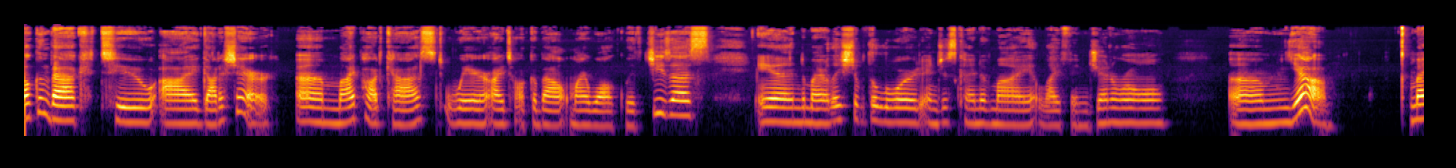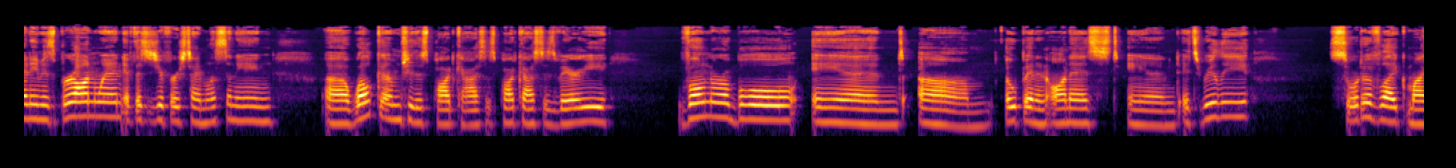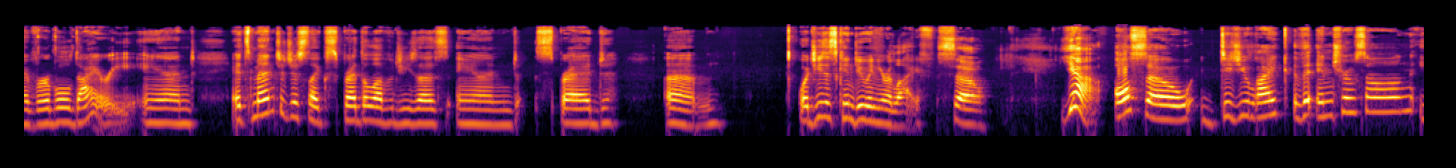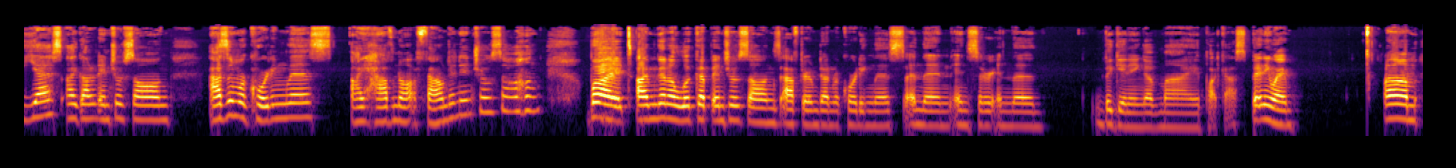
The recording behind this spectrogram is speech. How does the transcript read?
Welcome back to I Gotta Share, um, my podcast where I talk about my walk with Jesus and my relationship with the Lord and just kind of my life in general. Um, yeah, my name is Bronwyn. If this is your first time listening, uh, welcome to this podcast. This podcast is very vulnerable and um, open and honest, and it's really sort of like my verbal diary. And it's meant to just like spread the love of Jesus and spread um, what Jesus can do in your life. So, yeah. Also, did you like the intro song? Yes, I got an intro song. As I'm recording this, I have not found an intro song, but I'm going to look up intro songs after I'm done recording this and then insert in the beginning of my podcast. But anyway, um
